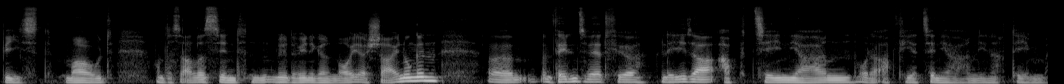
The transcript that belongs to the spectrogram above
Beast Mode. Und das alles sind mehr oder weniger Neuerscheinungen äh, empfehlenswert für Leser ab 10 Jahren oder ab 14 Jahren, je nachdem.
